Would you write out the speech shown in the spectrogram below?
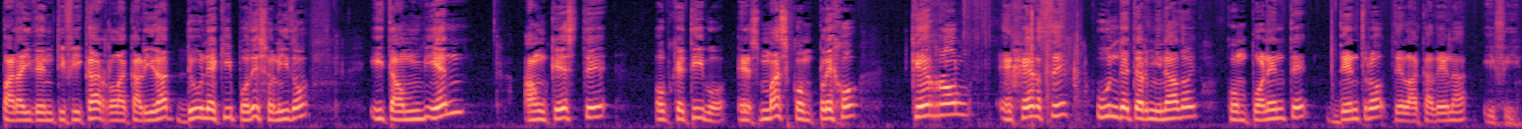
para identificar la calidad de un equipo de sonido y también, aunque este objetivo es más complejo, qué rol ejerce un determinado componente dentro de la cadena IFI.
